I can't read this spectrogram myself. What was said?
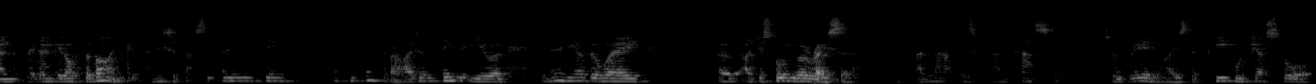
and they don't get off the bike. And he said, that's the only thing I could think about. I didn't think that you were in any other way. Uh, I just thought you were a racer. And that was fantastic to realise that people just thought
